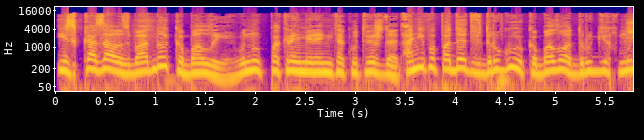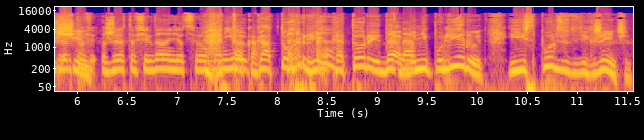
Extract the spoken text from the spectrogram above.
из, казалось бы, одной кабалы, ну, по крайней мере, они так утверждают, они попадают в другую кабалу от других мужчин. Жертва, жертва всегда найдет своего маньяка. Которые, которые да, да, манипулируют и используют этих женщин.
